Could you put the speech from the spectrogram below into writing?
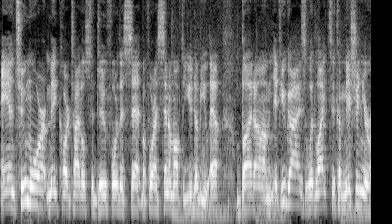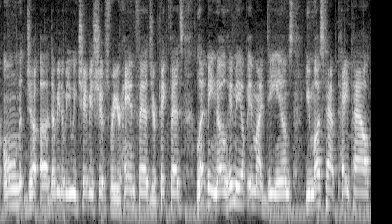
and two more mid-card titles to do for this set before I send them off to UWF. But um, if you guys would like to commission your own uh, WWE Championships for your hand feds, your pick feds, let me know. Hit me up in my DMs. You must have PayPal.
